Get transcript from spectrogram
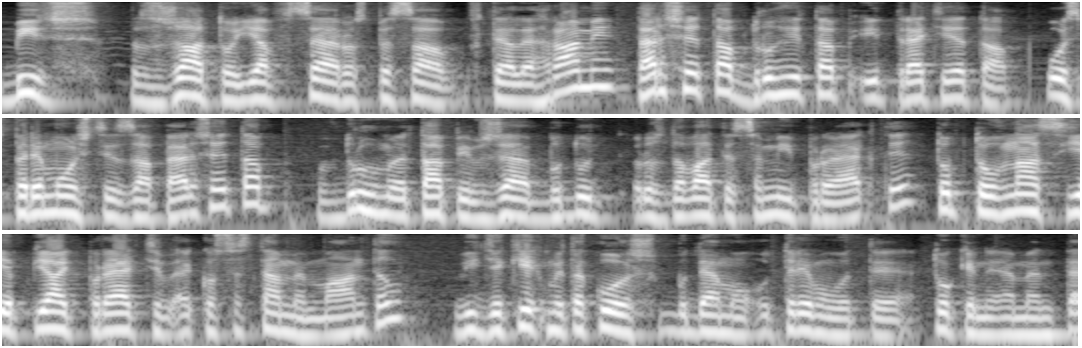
Більш зжато я все розписав в телеграмі. Перший етап, другий етап і третій етап. Ось переможці за перший етап. В другому етапі вже будуть роздавати самі проекти. Тобто, в нас є 5 проєктів екосистеми Mantle, від яких ми також будемо отримувати токени МНТ.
